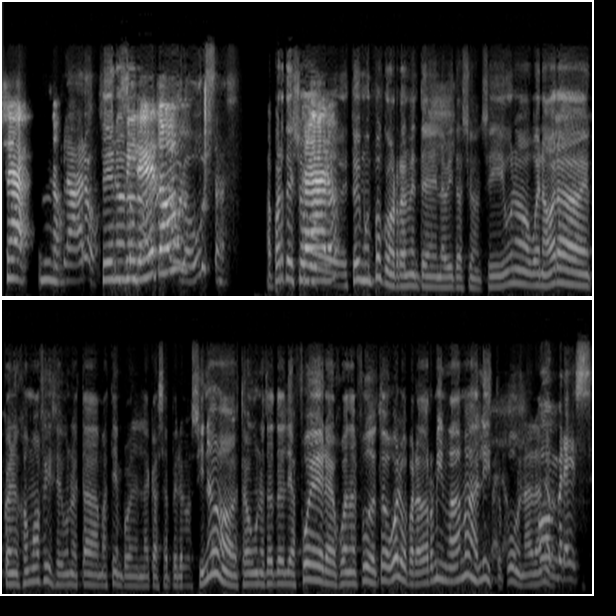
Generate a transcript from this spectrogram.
O sea, no. Claro. Sí, no, no. Miré todo. lo usas. Aparte yo Claro. estoy muy poco realmente en la habitación. Si uno, bueno, ahora con el home office uno está más tiempo en la casa, pero si no, está, uno está todo el día afuera, jugando al fútbol, todo, vuelvo para dormir nada más, listo, Bueno, pum, a la mierda. Hombres,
